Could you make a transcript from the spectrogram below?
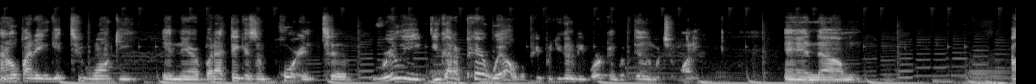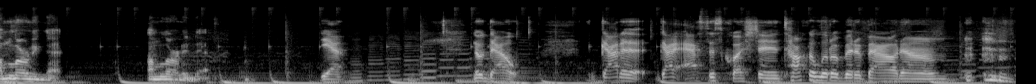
I hope I didn't get too wonky in there, but I think it's important to really you got to pair well with people you're going to be working with dealing with your money. And um, I'm learning that. I'm learning that. Yeah. No doubt gotta gotta ask this question. Talk a little bit about um,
